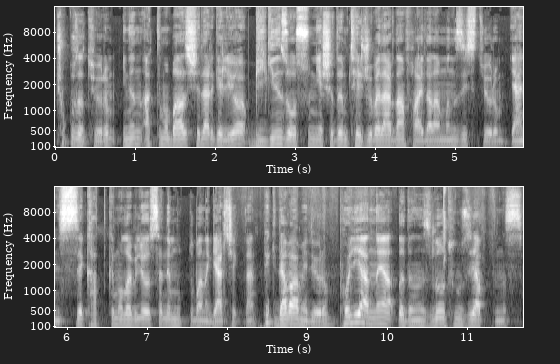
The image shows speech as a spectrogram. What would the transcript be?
çok uzatıyorum. İnanın aklıma bazı şeyler geliyor. Bilginiz olsun. Yaşadığım tecrübelerden faydalanmanızı istiyorum. Yani size katkım olabiliyorsa ne mutlu bana gerçekten. Peki devam ediyorum. Pollyanna'ya atladınız. Lootunuzu yaptınız.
